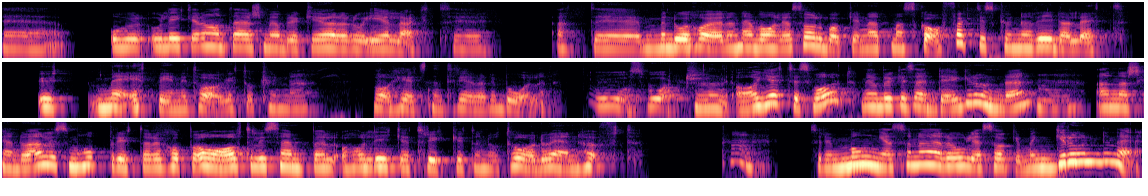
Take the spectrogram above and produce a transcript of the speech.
Eh, och, och likadant där som jag brukar göra då elakt. Eh, att, eh, men då har jag den här vanliga sadelbocken att man ska faktiskt kunna rida lätt ut med ett ben i taget och kunna vara helt centrerad i bålen. Åh, svårt. Mm, Ja, jättesvårt, men jag brukar säga att det är grunden. Mm. Annars kan du aldrig som hoppryttare hoppa av till exempel och ha lika tryck utan då tar du en höft. Mm. Så det är många sådana här roliga saker, men grunden är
